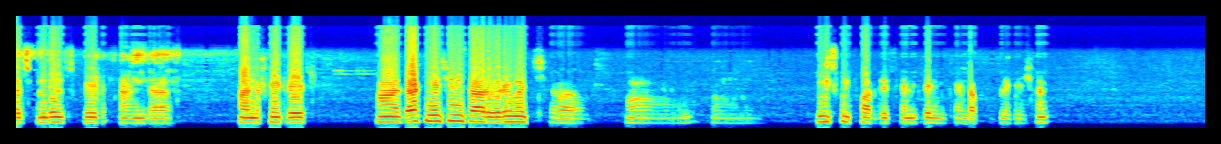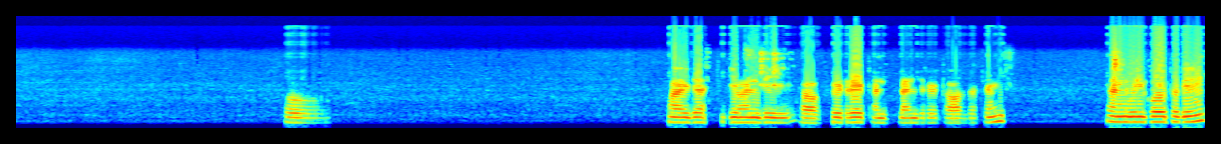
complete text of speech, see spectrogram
uh, spindle speed and uh, and feed rate. Uh, that machines are very much uh, um, useful for this engraving kind of application. So I just given the uh, feed rate and plunge rate all the things and we'll go to the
